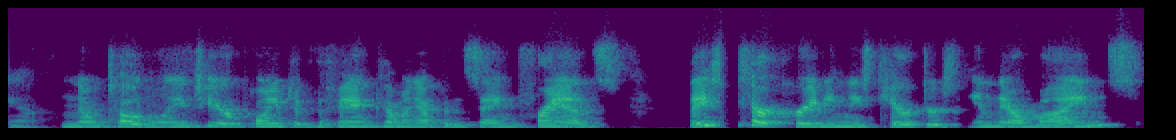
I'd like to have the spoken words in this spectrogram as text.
Yeah, no, totally. And to your point of the fan coming up and saying France, they start creating these characters in their minds.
